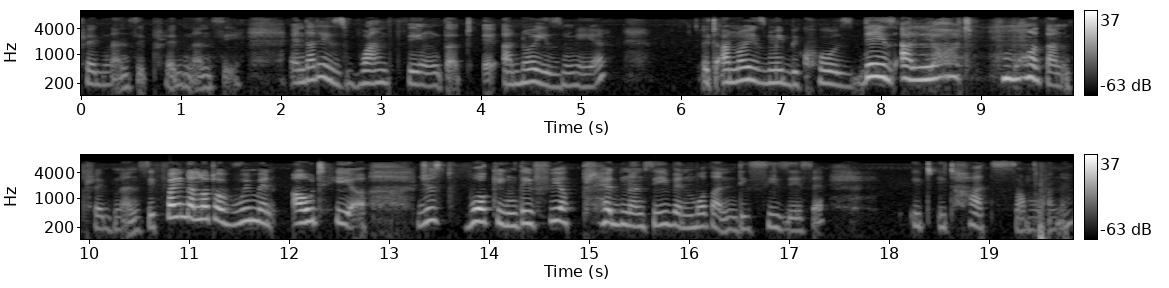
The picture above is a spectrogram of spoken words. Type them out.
pregnancy pregnancy and that is one thing that eh, annoys me eh? it annoys me because there is a lot more than pregnancy find a lot of women out here just walking they fear pregnancy even more than diseases eh? It it hurts someone eh?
